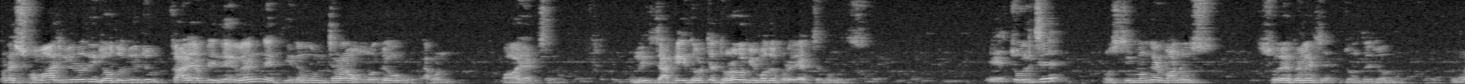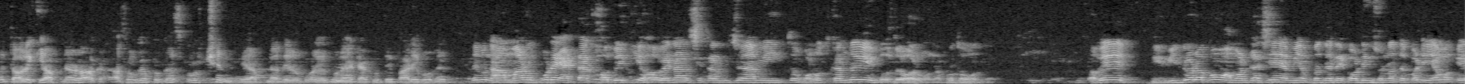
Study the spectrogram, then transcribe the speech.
মানে সমাজ বিরোধী যত কিছু কাজ আপনি দেখবেন, এই তৃণমূল ছাড়া অন্য কেউ এখন পাওয়া যাচ্ছে না। পুলিশ যাকেই ধরছে, ধরেও বিপদে পড়ে যাচ্ছে পুলিশ। এ চলছে, পশ্চিমবঙ্গের মানুষ সয়ে ফেলেছে, চলতে চলতে। তাহলে কি আপনারাও আশঙ্কা প্রকাশ করছেন যে আপনাদের উপরে কোনো অ্যাটাক হতে পারে বলে? দেখুন, আমার উপরে অ্যাটাক হবে কি হবে না সেটার বিষয়ে আমি তো গণৎকাণ্ডই আমি বলতে পারব না প্রথমত। তবে বিভিন্ন রকম আমার কাছে আমি আপনাদের রেকর্ডিং শোনাতে পারি, আমাকে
